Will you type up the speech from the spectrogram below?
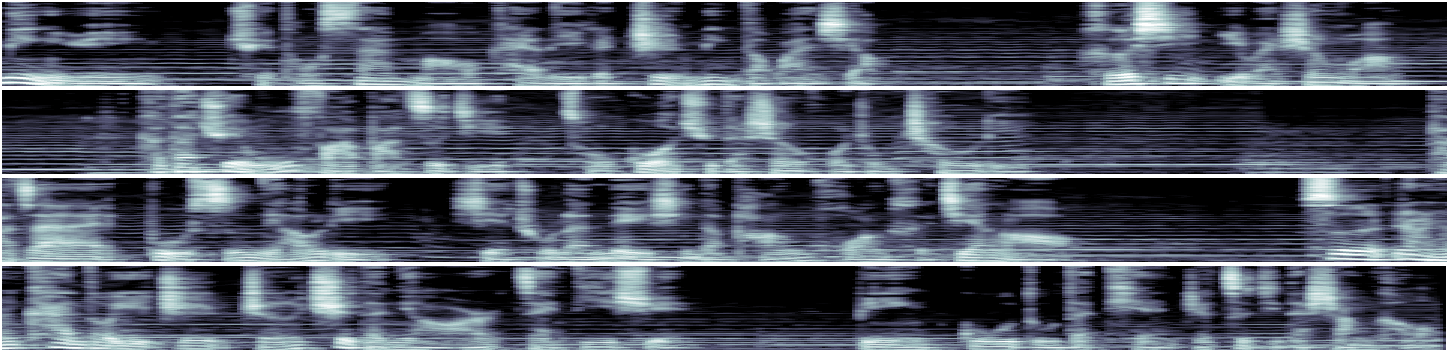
命运却同三毛开了一个致命的玩笑：荷西意外身亡，可他却无法把自己从过去的生活中抽离。他在《不死鸟》里写出了内心的彷徨和煎熬，似让人看到一只折翅的鸟儿在滴血，并孤独地舔着自己的伤口。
